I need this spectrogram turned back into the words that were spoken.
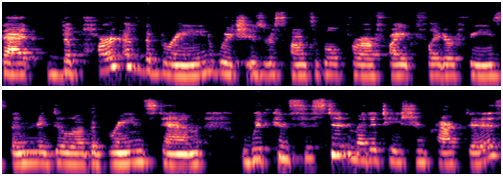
that the part of the brain which is responsible for our fight, flight, or freeze, the amygdala, the brain stem, with consistent meditation practice,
